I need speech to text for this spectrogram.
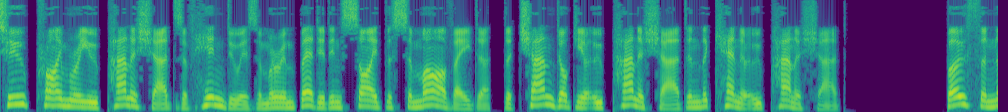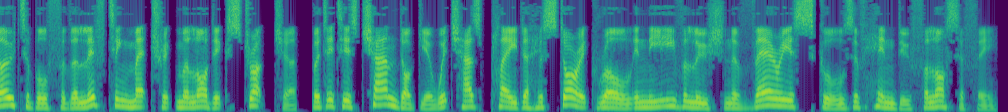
Two primary Upanishads of Hinduism are embedded inside the Samaveda, the Chandogya Upanishad and the Kena Upanishad. Both are notable for the lifting metric melodic structure, but it is Chandogya which has played a historic role in the evolution of various schools of Hindu philosophy.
